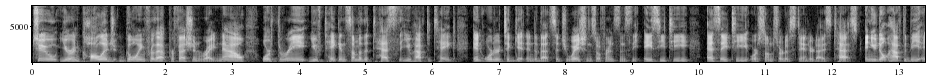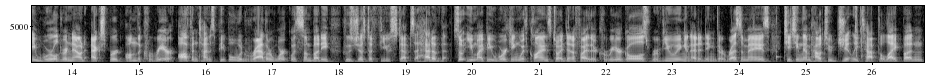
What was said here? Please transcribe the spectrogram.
two, you're in college going for that profession right now, or three, you've taken some of the tests that you have to take in order to get into that situation. So for instance, the ACT, SAT, or some sort of standardized test. You don't have to be a world-renowned expert on the career. Oftentimes people would rather work with somebody who's just a few steps ahead of them. So you might be working with clients to identify their career goals, reviewing and editing their resumes, teaching them how to gently tap the like button,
